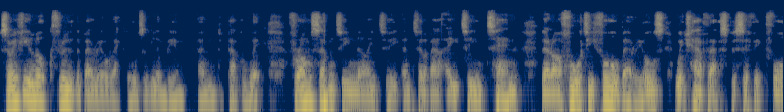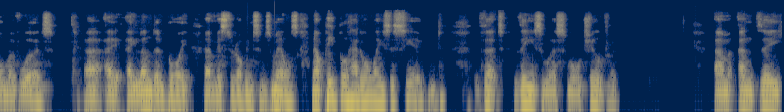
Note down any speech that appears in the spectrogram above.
So if you look through the burial records of Limbion and Papplewick, from 1790 until about 1810, there are 44 burials which have that specific form of words. Uh, a, a London boy at Mr. Robinson's Mills. Now, people had always assumed that these were small children. Um, and the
